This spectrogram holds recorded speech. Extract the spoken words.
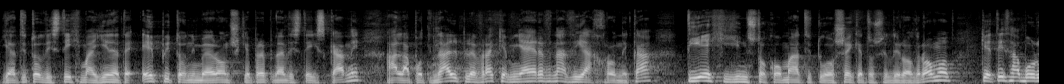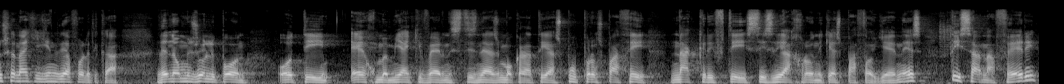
γιατί το δυστύχημα γίνεται επί των ημερών σου και πρέπει να δεις τι έχεις κάνει, αλλά από την άλλη πλευρά και μια έρευνα διαχρονικά τι έχει γίνει στο κομμάτι του ΟΣΕ και των σιδηροδρόμων και τι θα μπορούσε να έχει γίνει διαφορετικά. Δεν νομίζω λοιπόν ότι έχουμε μια κυβέρνηση της Νέας Δημοκρατίας που προσπαθεί να κρυφτεί στις διαχρονικές παθογένειες, τις αναφέρει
